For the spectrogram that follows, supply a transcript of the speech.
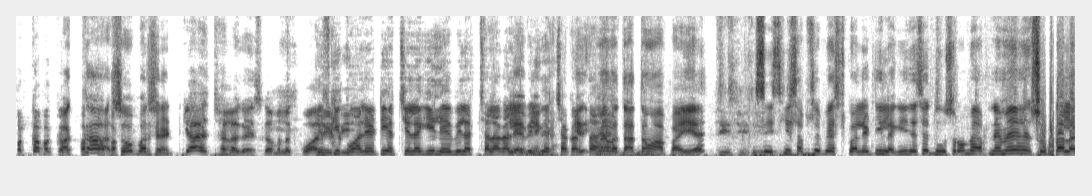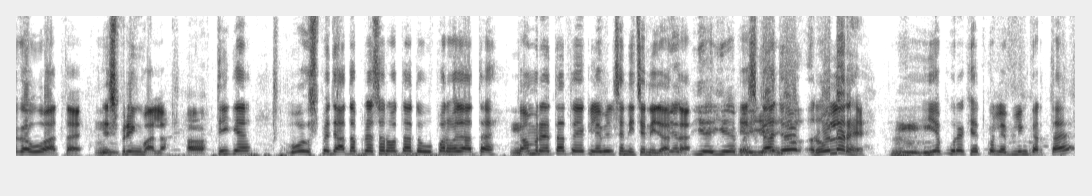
पक्का पक्का पक्का सौ परसेंट। क्या अच्छा लगा इसका मतलब क्वालिटी इसकी क्वालिटी अच्छी लगी लेवल अच्छा लगा लेवल भी अच्छा करता मैं है। बताता हूँ आप आइए। जी जी इससे इसकी सबसे बेस्ट क्वालिटी लगी जैसे दूसरों में अपने में सुपड़ा लगा हुआ आता है स्प्रिंग वाला। हाँ। ठीक है? वो उस पर ज़्यादा प्रेशर होता है तो ऊपर हो जाता है। कम रहता है तो एक लेवल से नीचे नहीं जाता ये ये है इसका जो रोलर है ये पूरे खेत को लेबलिंग करता है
